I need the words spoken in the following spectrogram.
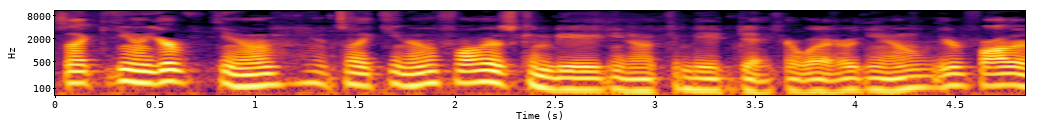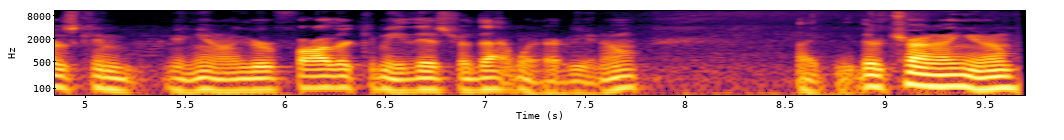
it's like, you know, you're, you know, it's like, you know, fathers can be, you know, can be a dick or whatever, you know, your fathers can, you know, your father can be this or that, whatever, you know, like, they're trying to, you know,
